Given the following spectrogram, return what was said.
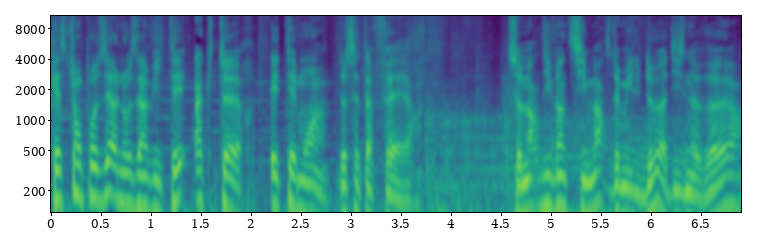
Question posée à nos invités, acteurs et témoins de cette affaire. Ce mardi 26 mars 2002 à 19h,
